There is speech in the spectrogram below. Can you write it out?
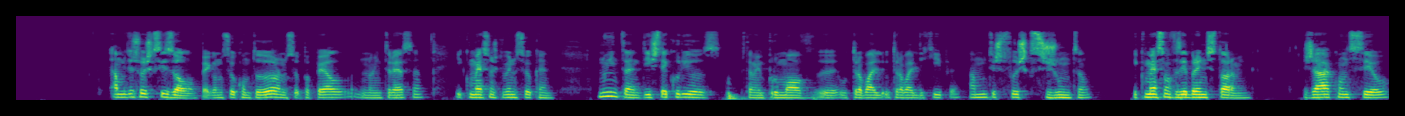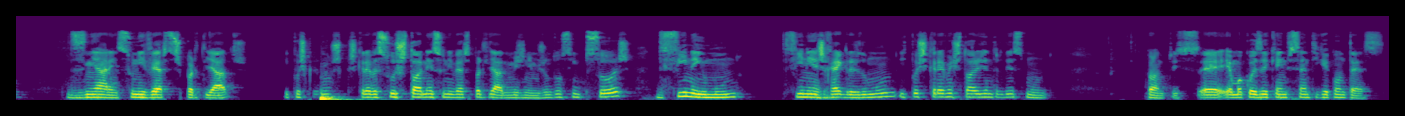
há muitas pessoas que se isolam, pegam no seu computador no seu papel, não interessa, e começam a escrever no seu canto. No entanto, isto é curioso, também promove uh, o, trabalho, o trabalho de equipa. Há muitas pessoas que se juntam e começam a fazer brainstorming. Já aconteceu desenharem-se universos partilhados e depois cada um escreve a sua história nesse universo partilhado. Imaginemos, juntam cinco pessoas, definem o mundo, definem as regras do mundo e depois escrevem histórias dentro desse mundo. Pronto, isso é, é uma coisa que é interessante e que acontece.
